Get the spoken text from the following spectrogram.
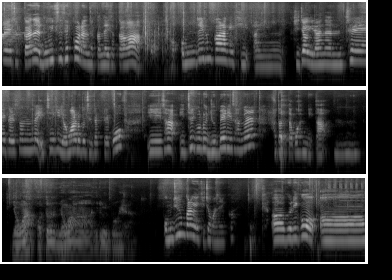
책의 작가는 루이스 세커라는 작가인데, 이 작가가 어, 엄지손가락의 기, 아니, 기적이라는 책을 썼는데, 이 책이 영화로도 제작되고, 이, 사, 이 책으로 뉴베리상을 받았다고 합니다. 영화 어떤 영화 이름이 뭐야? 엄지손가락의 기적 아닐까? 어, 그리고, 어,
